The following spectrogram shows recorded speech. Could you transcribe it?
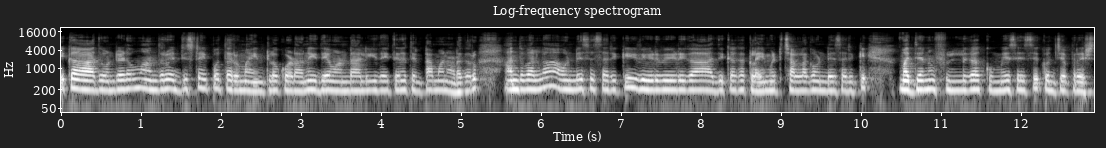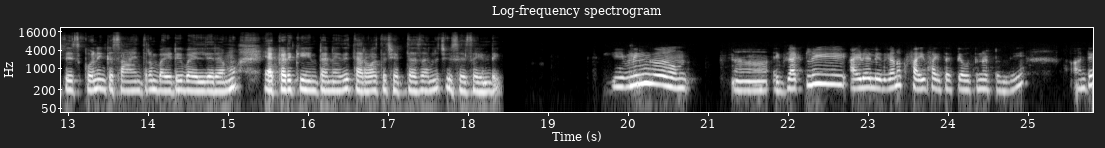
ఇక అది వండడం అందరూ అడ్జస్ట్ అయిపోతారు మా ఇంట్లో కూడాను. ఇదే వండాలి ఇదైతేనే తింటామని అడగరు. అందువల్ల వండేసేసరికి వేడి వేడిగా అది కాక క్లైమేట్ చల్లగా ఉండేసరికి మధ్యాహ్నం ఫుల్గా కుమ్మేసేసి కొంచెం ఫ్రెష్ తీసుకొని ఇంకా సాయంత్రం బయటికి బయలుదేరాము. ఎక్కడికి ఏంటనేది తర్వాత చెప్తాసాను చూసేసేయండి. ఈవినింగ్ ఎగ్జాక్ట్లీ ఐడియా లేదు కానీ ఒక ఫైవ్ ఫైవ్ థర్టీ అవుతున్నట్టుంది. అంటే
